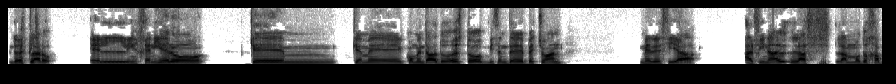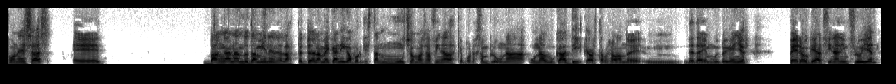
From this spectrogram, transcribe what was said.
Entonces, claro, el ingeniero que, me comentaba todo esto, Vicente Pechoan, me decía, al final las, motos japonesas eh, van ganando también en el aspecto de la mecánica porque están mucho más afinadas que, por ejemplo, una, una Ducati, que ahora estamos hablando de mm, detalles muy pequeños, pero que al final influyen.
